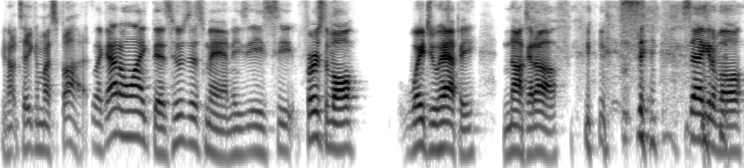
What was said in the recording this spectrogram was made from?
You're not taking my spot. Like, I don't like this. Who's this man? He's, he's he, first of all, way too happy. Knock it off. Second of all,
